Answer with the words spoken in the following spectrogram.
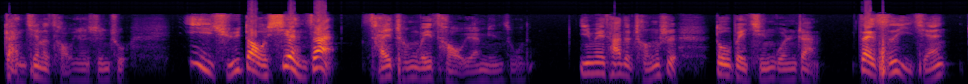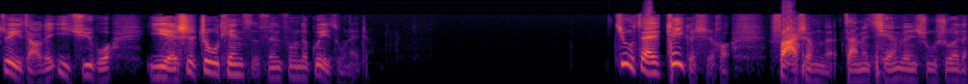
赶进了草原深处，义渠到现在才成为草原民族的，因为他的城市都被秦国人占了。在此以前，最早的义渠国也是周天子分封的贵族来着。就在这个时候，发生了咱们前文书说的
